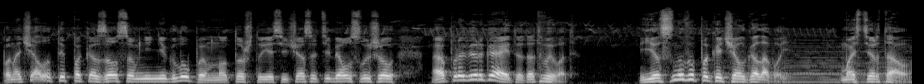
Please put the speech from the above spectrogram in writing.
Поначалу ты показался мне не глупым, но то, что я сейчас от тебя услышал, опровергает этот вывод». Я снова покачал головой. «Мастер Тао,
